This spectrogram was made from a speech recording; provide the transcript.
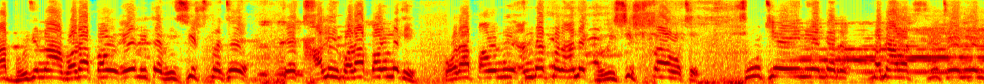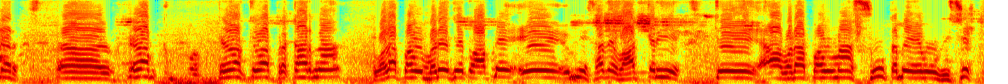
આ ભુજના વડાપાઉં એ રીતે વિશિષ્ટ છે કે ખાલી વડાપાઉં નથી, વડાપાઉંની અંદર પણ અનેક વિશિષ્ટતાઓ છે. શું છે એની અંદર બનાવટ? શું છે એની અંદર કેવા કેવા કેવા પ્રકારના વડાપાઉં મળે છે, તો આપણે એમની સાથે વાત કરીએ કે આ વડાપાઉંમાં શું તમે એવું વિશિષ્ટ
